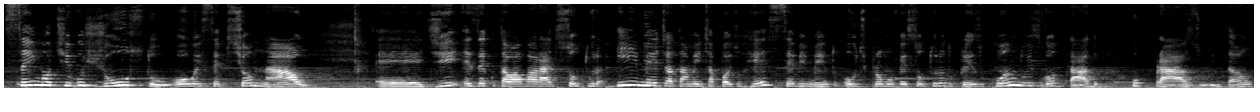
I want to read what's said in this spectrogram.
sem motivo justo ou excepcional é, de executar o alvará de soltura imediatamente após o recebimento ou de promover soltura do preso quando esgotado o prazo. Então,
